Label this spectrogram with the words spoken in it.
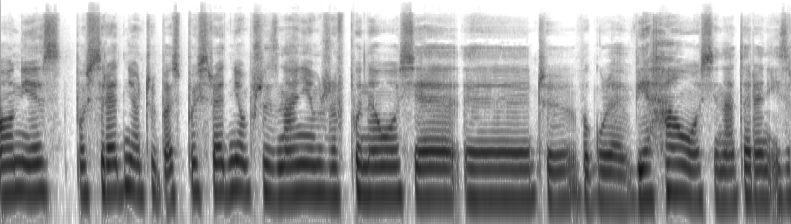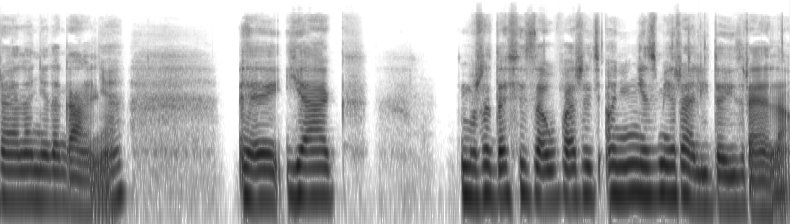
on jest pośrednio czy bezpośrednio przyznaniem, że wpłynęło się, y, czy w ogóle wjechało się na teren Izraela nielegalnie. Y, jak może da się zauważyć, oni nie zmierzali do Izraela.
